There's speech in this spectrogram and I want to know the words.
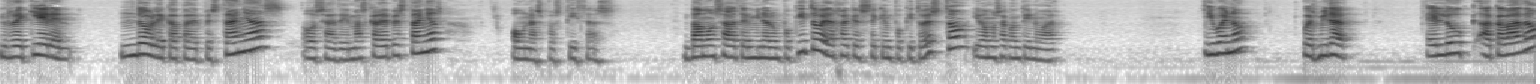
requieren doble capa de pestañas, o sea, de máscara de pestañas o unas postizas. Vamos a terminar un poquito, voy a dejar que seque un poquito esto y vamos a continuar. Y bueno, pues mirad, el look acabado,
